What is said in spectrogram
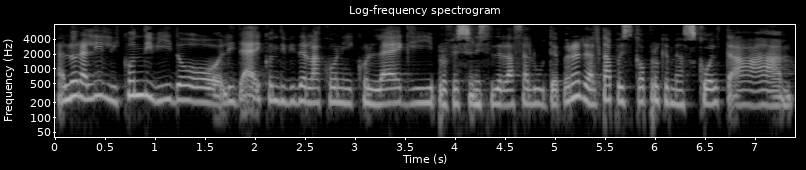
Allora lì li condivido, l'idea è condividerla con i colleghi professionisti della salute, però in realtà poi scopro che mi ascolta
